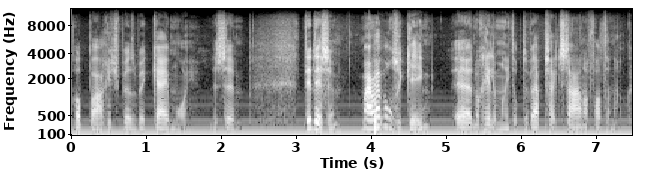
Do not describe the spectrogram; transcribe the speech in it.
Hoppa, speelt bij kei mooi. Dus uh, dit is hem. Maar we hebben onze game uh, nog helemaal niet op de website staan of wat dan ook.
